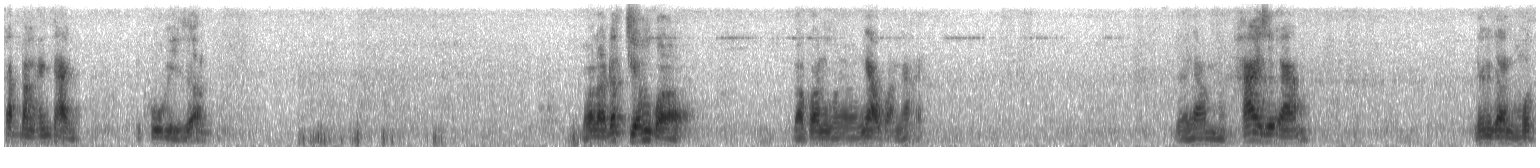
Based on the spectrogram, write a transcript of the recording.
cắt băng Khánh Thành khu nghỉ dưỡng. Đó là đất chiếm của bà con nghèo Quảng Ngãi. Để làm hai dự án lên gần một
